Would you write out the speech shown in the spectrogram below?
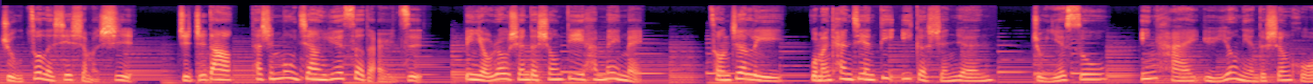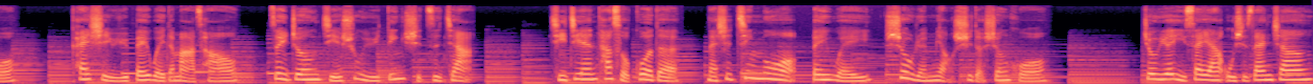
主做了些什么事，只知道他是木匠约瑟的儿子，并有肉身的兄弟和妹妹。从这里，我们看见第一个神人主耶稣。婴孩与幼年的生活，开始于卑微的马槽，最终结束于钉十字架。期间，他所过的乃是静默、卑微、受人藐视的生活。旧约以赛亚五十三章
